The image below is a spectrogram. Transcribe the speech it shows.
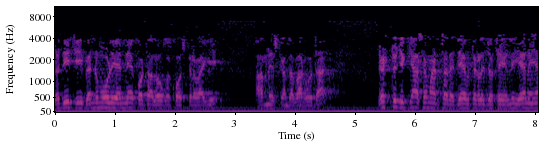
ಗದೀಚಿ ಬೆನ್ನುಮೂಳಿಯನ್ನೇ ಕೊಟ್ಟ ಲೋಕಕ್ಕೋಸ್ಕರವಾಗಿ, ಆರನೇ ಸ್ಕಂದ ಭಾಗವತ. ಎಷ್ಟು ಜಿಜ್ಞಾಸೆ ಮಾಡ್ತಾರೆ ದೇವತೆಗಳ ಜೊತೆಯಲ್ಲಿ, ಏನಯ್ಯ,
